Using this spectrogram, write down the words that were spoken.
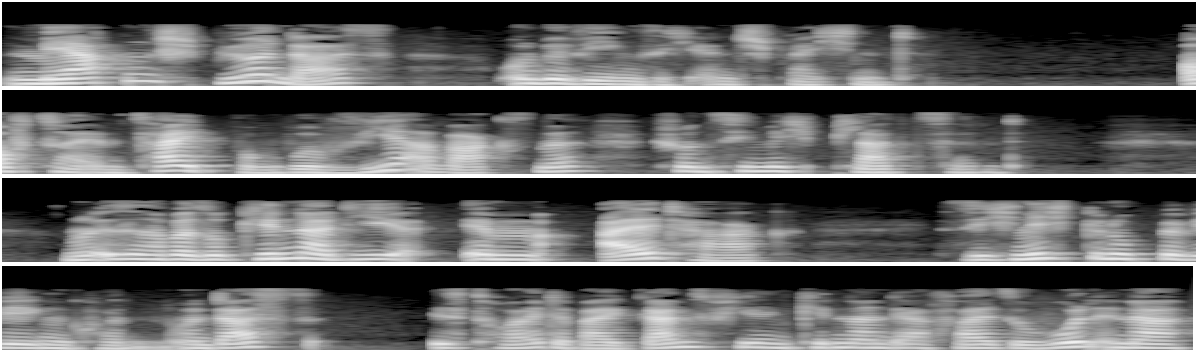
merken, spüren das und bewegen sich entsprechend. Oft zu einem Zeitpunkt, wo wir Erwachsene schon ziemlich platt sind. Nun ist es aber so Kinder, die im Alltag sich nicht genug bewegen konnten. Und das ist heute bei ganz vielen Kindern der Fall, sowohl in der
